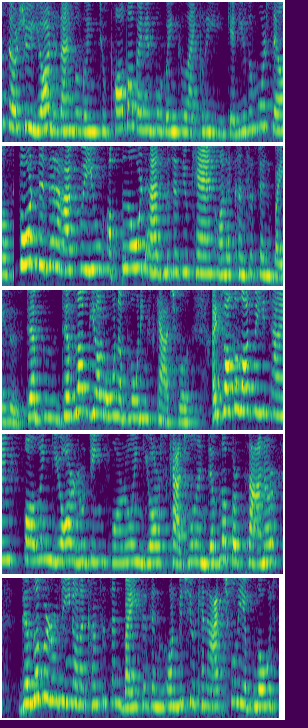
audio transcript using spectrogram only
to search you, your design will going to pop up and it will going to likely get you the more sales. Fourth tip that I have for you, upload as much as you can on a consistent basis. De develop your own uploading schedule. I talk a lot many times following your routine, following your schedule and develop a planner a routine on a consistent basis and on which you can actually upload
